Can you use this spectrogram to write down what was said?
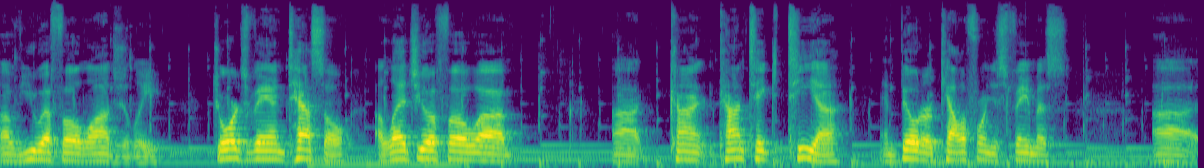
of ufologically. George Van Tassel, alleged UFO uh, uh, con- contactee and builder of California's famous uh,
